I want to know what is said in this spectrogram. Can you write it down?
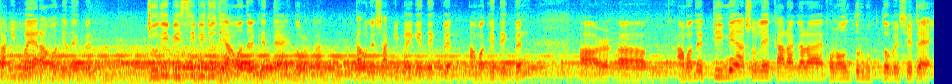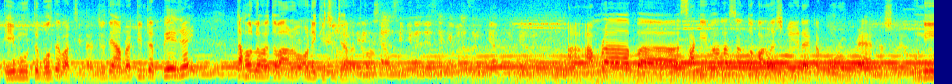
সাকিব ভাই আর আমাকে দেখবেন। যদি বিসিবি যদি আমাদেরকে দেয় দলটা, তাহলে সাকিব ভাইকে দেখবেন, আমাকে দেখবেন। আর আমাদের টিমে আসলে কারা কারা এখন অন্তর্ভুক্ত হবে সেটা এই মুহূর্তে বলতে পারছি না। যদি আমরা টিমটা পেয়ে যাই, তাহলে হয়তো আরও অনেক কিছু জানাতে পারব। আমরা সাকিব আল হাসান তো বাংলাদেশ ক্রিকেটের একটা বড় ব্র্যান্ড আসলে। উনি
